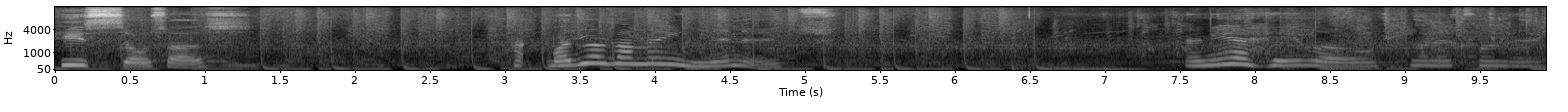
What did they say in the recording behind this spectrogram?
He's so sus. Uh, why do you have that many minutes? I need a halo. Clinic, clinic.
